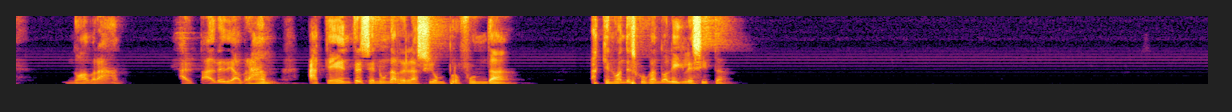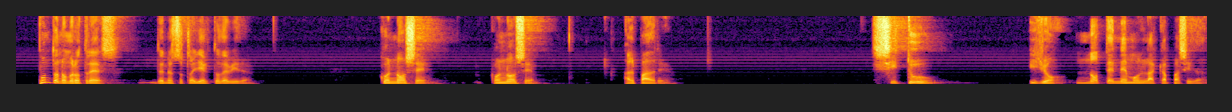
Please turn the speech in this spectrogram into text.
no Abraham, al Padre de Abraham. A que entres en una relación profunda. A que no andes jugando a la iglesita. Punto número tres de nuestro trayecto de vida. Conoce, conoce al Padre. Si tú y yo no tenemos la capacidad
